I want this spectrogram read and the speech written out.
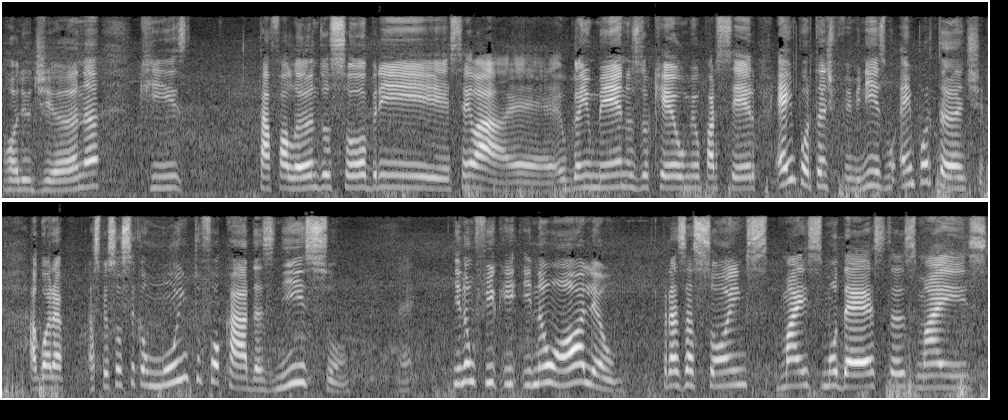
hollywoodiana que está falando sobre, sei lá, é, eu ganho menos do que o meu parceiro. É importante para o feminismo? É importante. Agora, as pessoas ficam muito focadas nisso e não, fico, e, e não olham para as ações mais modestas, mais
